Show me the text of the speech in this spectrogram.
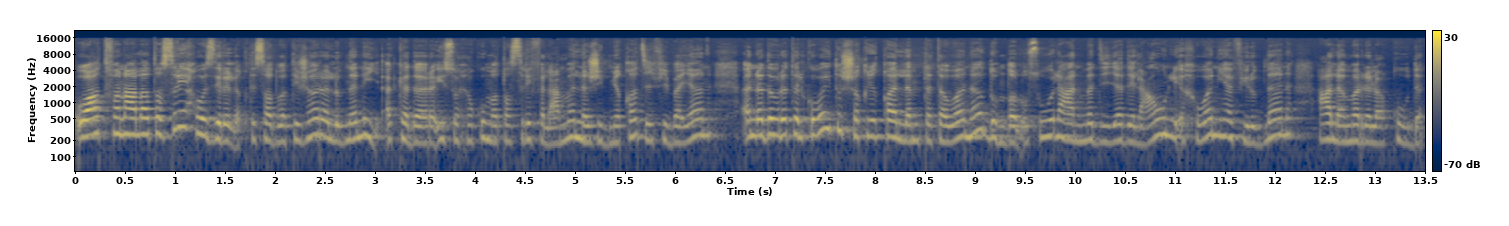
وعطفا على تصريح وزير الاقتصاد والتجارة اللبناني أكد رئيس حكومة تصريف الأعمال نجيب ميقاتي في بيان أن دولة الكويت الشقيقة لم تتوانى ضمن الأصول عن مد يد العون لإخوانها في لبنان على مر العقود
